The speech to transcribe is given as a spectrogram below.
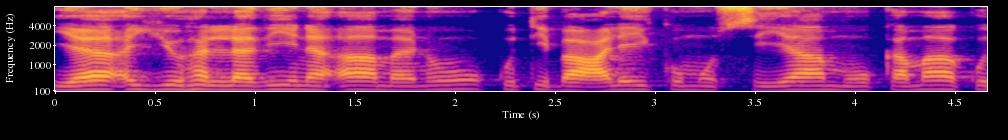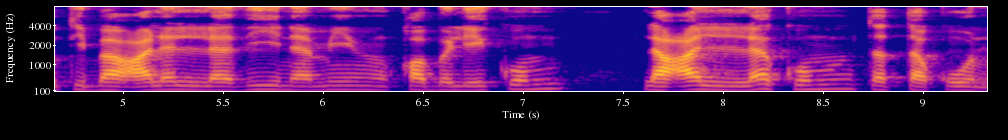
يا أيها الذين آمنوا كتب عليكم الصيام كما كتب على الذين من قبلكم لعلكم تتقون.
